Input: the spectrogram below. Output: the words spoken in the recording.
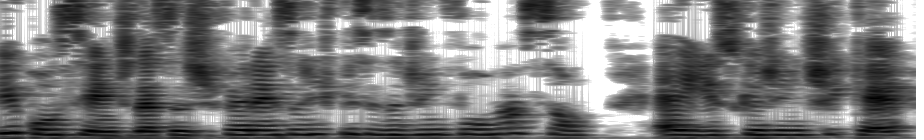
E consciente dessas diferenças, a gente precisa de informação. É isso que a gente quer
